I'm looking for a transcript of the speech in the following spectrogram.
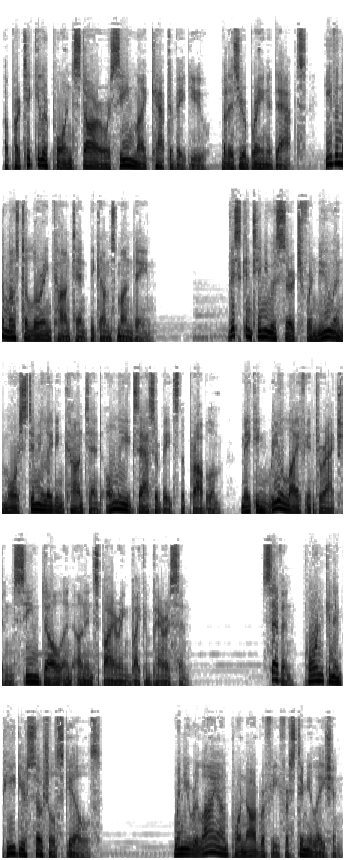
a particular porn star or scene might captivate you, but as your brain adapts, even the most alluring content becomes mundane. This continuous search for new and more stimulating content only exacerbates the problem, making real-life interactions seem dull and uninspiring by comparison. 7. Porn can impede your social skills. When you rely on pornography for stimulation,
